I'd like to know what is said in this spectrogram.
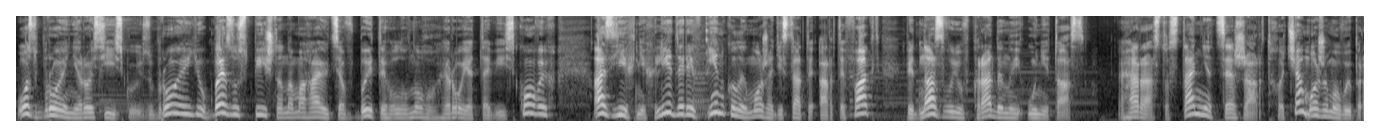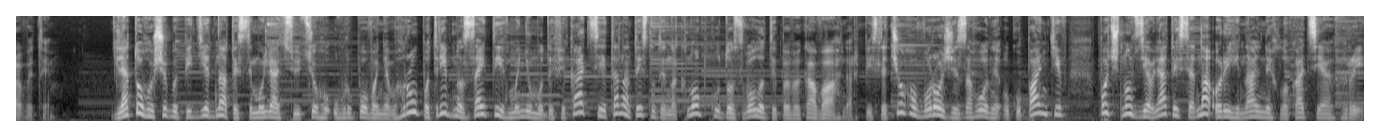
озброєні російською зброєю, безуспішно намагаються вбити головного героя та військових, а з їхніх лідерів інколи може дістати артефакт під назвою Вкрадений унітаз. Гаразд, останнє це жарт, хоча можемо виправити. Для того, щоб під'єднати симуляцію цього угруповання в гру, потрібно зайти в меню модифікації та натиснути на кнопку Дозволити ПВК Вагнер, після чого ворожі загони окупантів почнуть з'являтися на оригінальних локаціях гри.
